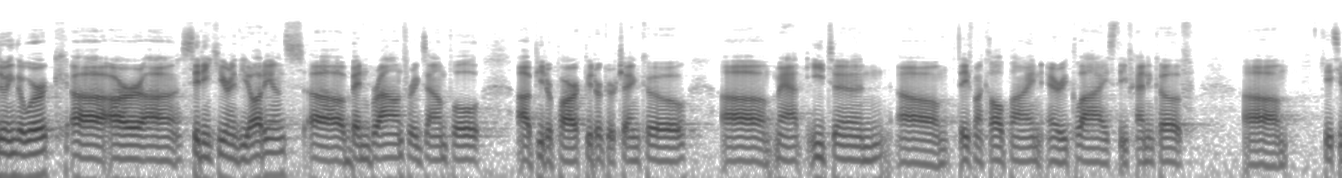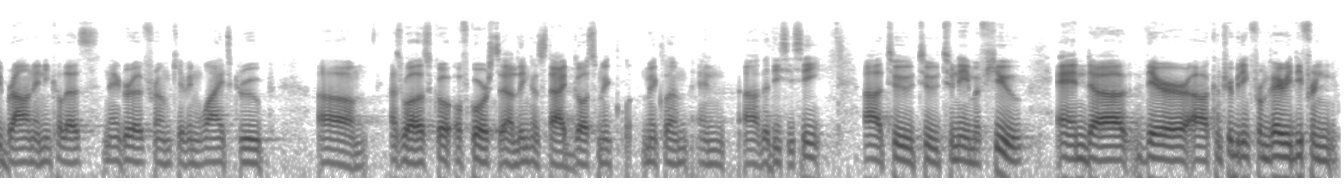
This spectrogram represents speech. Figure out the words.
doing the work are sitting here in the audience. ben Brown, for example, Peter Park, Peter Kharchenko, Matt Eaton, um, Dave MacAlpine, Eric Lai, Steve Henikoff, um, Casey Brown and Nicholas Negre from Kevin White's group, um, as well as, co of course, uh, Lincoln Stein, Gus Micklem, and uh, the DCC, uh, to, to, to name a few. And uh, they're uh, contributing from very different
